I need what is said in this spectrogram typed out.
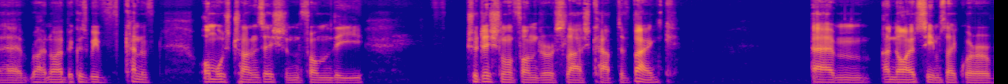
uh, right now because we've kind of almost transitioned from the traditional funder slash captive bank, um, and now it seems like we're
